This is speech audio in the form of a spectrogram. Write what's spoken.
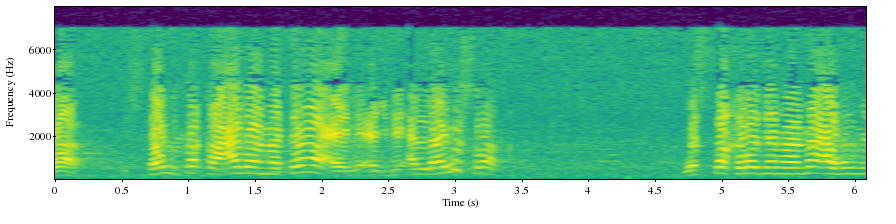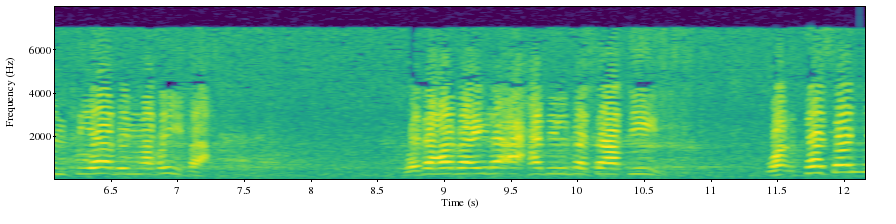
واستوثق على متاعه لأجل أن لا يسرق واستخرج ما معه من ثياب نظيفة وذهب إلى أحد البساتين واغتسل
